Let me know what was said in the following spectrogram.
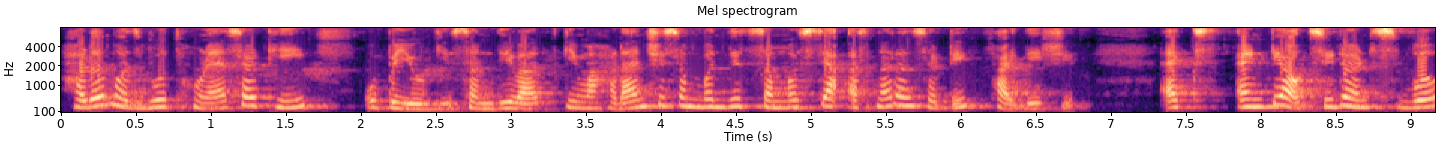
हाडं मजबूत होण्यासाठी उपयोगी संधिवात किंवा हाडांशी संबंधित समस्या असणाऱ्यांसाठी फायदेशीर. ॲक्स अँटीऑक्सिडंट्स व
